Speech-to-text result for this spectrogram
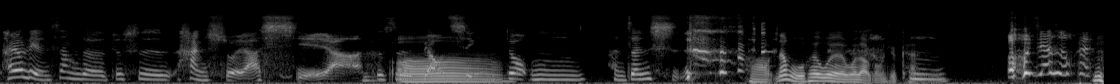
还有脸上的就是汗水啊、血呀，就是表情，就嗯，很真实。好，那我会为了我老公去看。我今天是为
